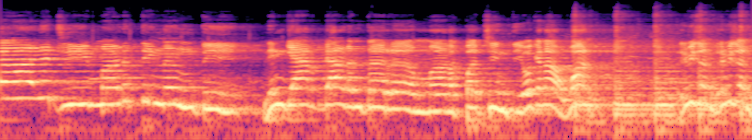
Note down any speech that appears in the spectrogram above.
ಕಾಳಜಿ ಮಾಡ್ತೀನಂತಿ. ನಿನ್ಗೆ ಯಾರು ಬ್ಯಾಡ್ ಅಂತಾರ ಮಾಡಪ್ಪ ಚಿಂತಿ. ಓಕೆನಾ? ಒನ್ ರಿವಿಷನ್ ರಿವಿಷನ್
